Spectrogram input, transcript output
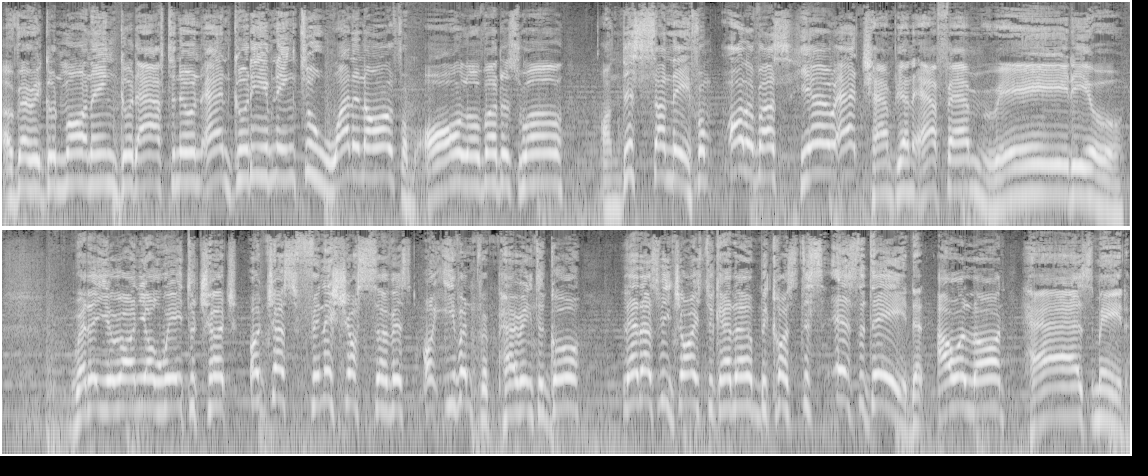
A very good morning, good afternoon, and good evening to one and all from all over this world on this Sunday from all of us here at Champion FM Radio. Whether you're on your way to church or just finish your service or even preparing to go, let us rejoice together because this is the day that our Lord has made.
